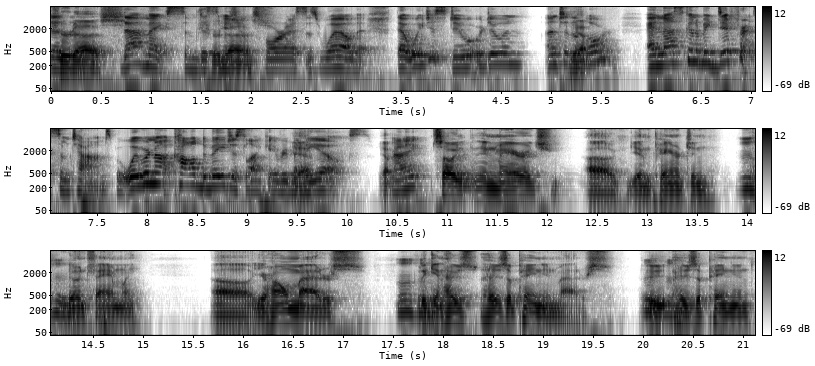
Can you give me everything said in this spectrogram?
Sure does. That makes some decisions does. for us as well. That that we just do what we're doing unto the Yep. Lord, and that's going to be different sometimes. But we were not called to be just like everybody else, Yep. right? So in, in marriage, uh, getting parenting, Mm-hmm. doing family, uh, your home matters. Mm-hmm. But again, whose whose opinion matters? Who, whose opinion?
